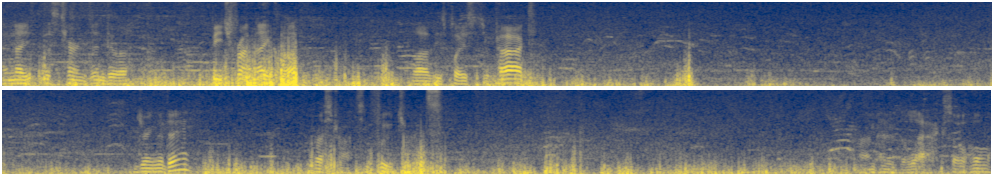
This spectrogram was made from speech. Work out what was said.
At night, this turns into a beachfront nightclub. A lot of these places are packed. During the day, restaurants and food joints. I'm headed to Lax Ojo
